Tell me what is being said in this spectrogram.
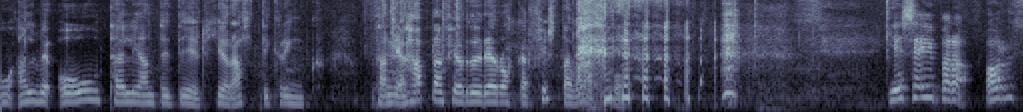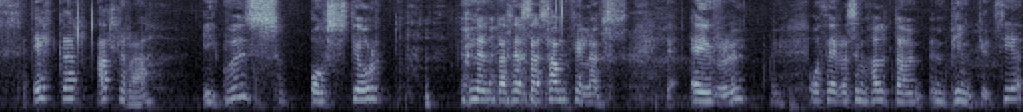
og alveg ótæljandi dyr hér allt í kring. Þannig að Hafnarfjörður er okkar fyrsta varf. ég segi bara orð ykkar allra í Guðs og stjórn nefnda þessa samfélagseiru og þeirra sem halda um, um pingjur því að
